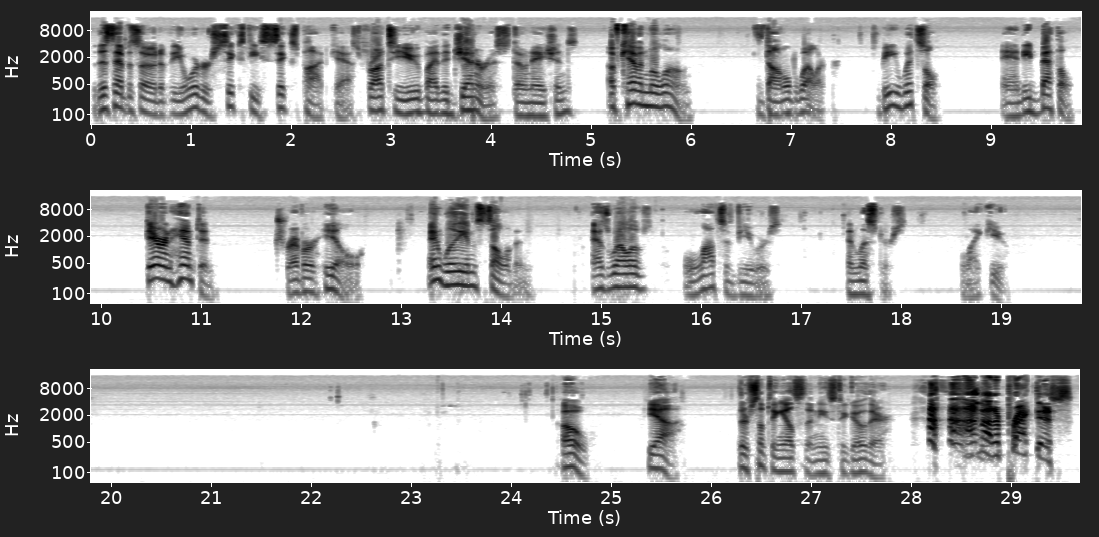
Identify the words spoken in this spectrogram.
This episode of the Order 66 podcast brought to you by the generous donations of Kevin Malone, Donald Weller, B. Witzel, Andy Bethel, Darren Hampton, Trevor Hill, and William Sullivan, as well as lots of viewers and listeners like you. Oh, yeah. There's something else that needs to go there. I'm out of practice.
